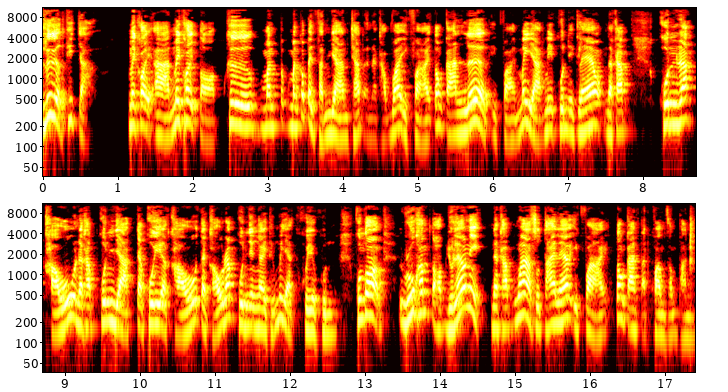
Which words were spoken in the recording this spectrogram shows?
เลือกที่จะไม่ค่อยอ่านไม่ค่อยตอบ คือมันมันก็เป็นสัญญาณชัดนะครับ ว่าอีกฝ่ายต้องการเลิกอีกฝ่ายไม่อยากมีคุณอีกแล้วนะครับ คุณรักเขานะครับ คุณอยากจะคุยกับเขา แต่เขารักคุณยังไงถึงไม่อยากคุยกับคุณ คุณก็รู้คำตอบอยู่แล้วนี่นะครับ ว่าสุดท้ายแล้วอีกฝ่ายต้องการตัดความสัมพันธ์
